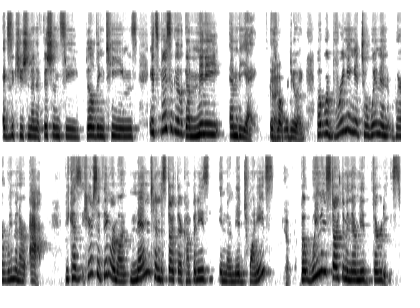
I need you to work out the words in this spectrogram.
execution and efficiency, building teams. It's basically like a mini MBA, is right. what we're doing. But we're bringing it to women where women are at. Because here's the thing, Ramon men tend to start their companies in their mid 20s, yep. but women start them in their mid 30s.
